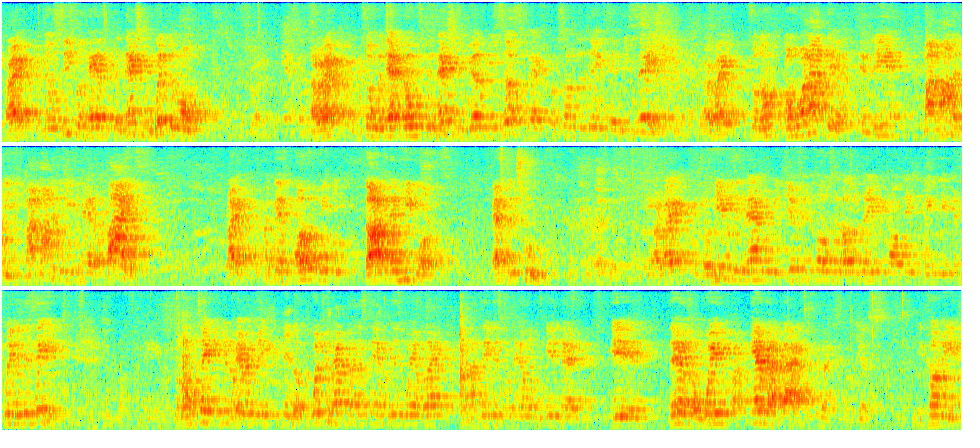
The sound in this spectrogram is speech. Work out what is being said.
All right? Josephus has a connection with the Romans. All right? So with that, those connections, you better be suspect of some of the things that he says. All right? So don't, don't run out and then Maimonides, Maimonides had a bias, right, against other people darker than he was. That's the truth. All right? So he was enamored with Egyptian clothes and other things because they, they, they inflated his head. So don't take, you know, everything. Look, what you have to understand with this way of life, and I think this is what the elder was getting at, is there's a way for everybody Yes. to come in.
